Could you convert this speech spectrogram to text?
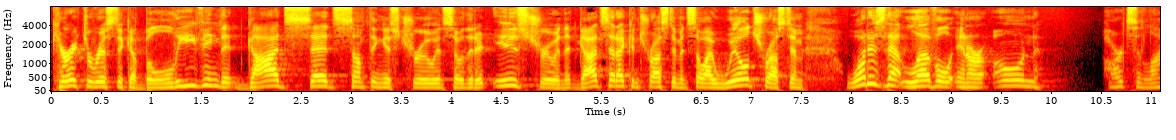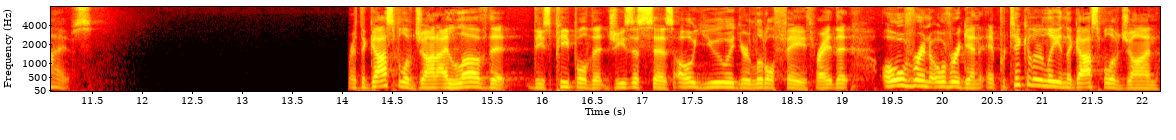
characteristic of believing that God said something is true and so that it is true and that God said I can trust him and so I will trust him. What is that level in our own hearts and lives? Right, the Gospel of John, I love that these people that Jesus says, Oh, you and your little faith, right? That over and over again, and particularly in the Gospel of John,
